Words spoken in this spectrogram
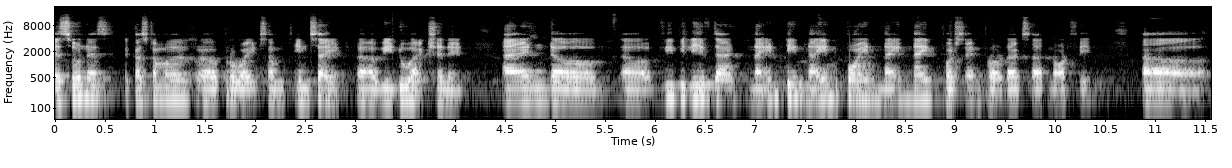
as soon as the customer uh, provides some insight, uh, we do action it. And uh, uh, we believe that 99.99% products are not fake. Uh,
